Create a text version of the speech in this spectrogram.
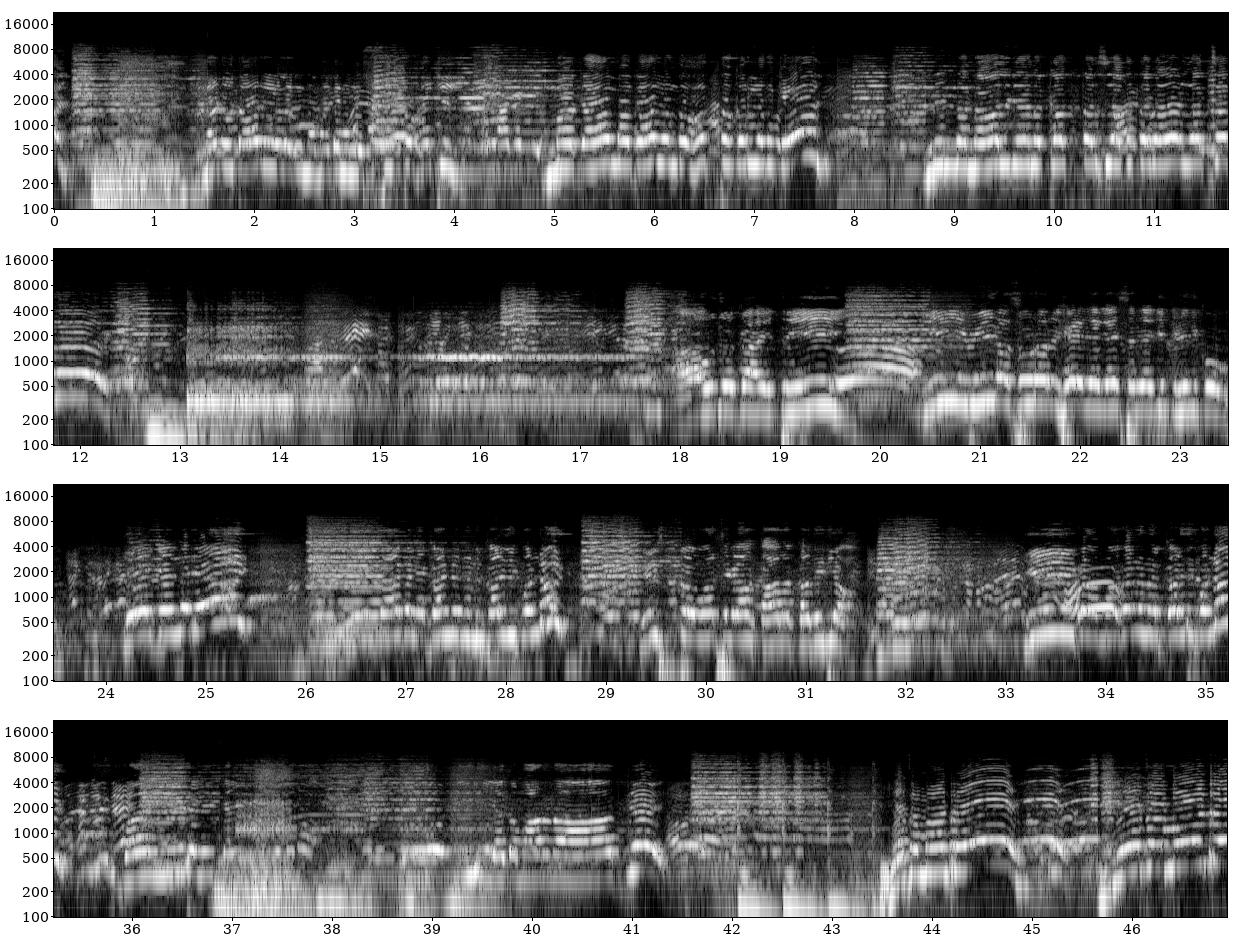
ನಡು ದಾರಿಯಲ್ಲಿ ನಿನ್ನ ಮಗನನ್ನು ಸುಟ್ಟು ಹಾಕಿ ಮಗ ಮಗ ಎಂದು ಹತ್ತು ಕರೆಯೋದಕ್ಕೆ ನಿನ್ನ ನಾಲಿಗೆಯನ್ನು ಕತ್ತರಿಸಿ ಹಾಕುತ್ತೇವೆ, ಎಚ್ಚರ. ಹೌದು ಗಾಯತ್ರಿ. ಈ ವೀರ ಸೂರರು ಹೇಳಿದಾಗೆ ಸರಿಯಾಗಿ ತಿಳಿದುಕೋ. ಏಕೆಂದರೆ ಈಗಾಗಲೇ ಗಂಡನನ್ನು ಕಳೆದುಕೊಂಡು ಎಷ್ಟು ವರ್ಷಗಳ ಕಾಲ ಕಳೆದಿದ್ಯಾ? ಈಗ ಮಗನನ್ನು ಕಳೆದುಕೊಂಡು ಈ ಯಜಮಾನನ ಆಜ್ಞೆ ಯಜಮಾನ್ರೇ! ಯಜಮಾನ್ರೇ!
